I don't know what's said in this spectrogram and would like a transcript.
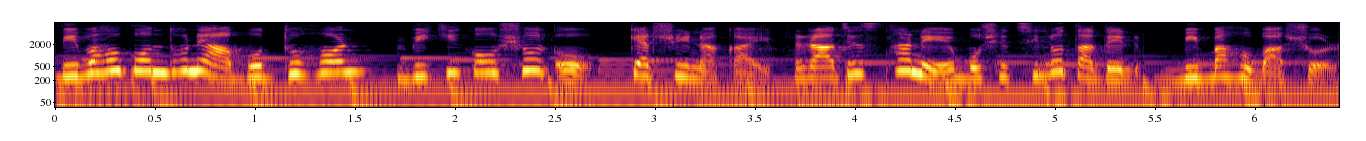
বিবাহ বন্ধনে আবদ্ধ হন ভিকি কৌশল ও ক্যাটরিনা কাইফ। রাজস্থানে বসেছিল তাদের বিবাহ বাসর।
